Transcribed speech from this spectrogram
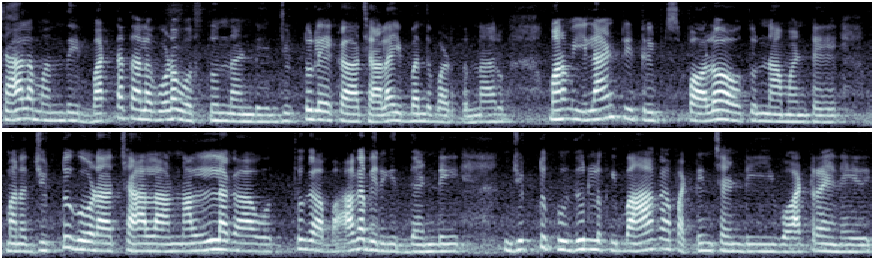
చాలామంది బట్టతల కూడా వస్తుందండి. జుట్టు లేక చాలా ఇబ్బంది పడుతున్నారు. మనం ఇలాంటి ట్రిప్స్ ఫాలో అవుతున్నామంటే మన జుట్టు కూడా చాలా నల్లగా ఒత్తుగా బాగా పెరిగిద్దండి. జుట్టు కుదుర్లకి బాగా పట్టించండి ఈ వాటర్ అనేది.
